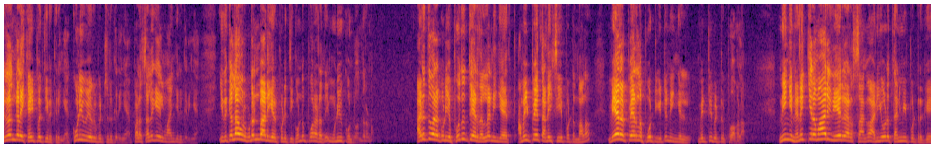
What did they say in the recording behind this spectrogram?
நிலங்களை கைப்பற்றி இருக்கிறீங்க கூலி உயர்வு பெற்றிருக்கிறீங்க பல சலுகைகள் வாங்கியிருக்கிறீங்க. இதுக்கெல்லாம் ஒரு உடன்பாடு ஏற்படுத்தி கொண்டு போராட்டத்தை முடிவு கொண்டு வந்துடணும். அடுத்து வரக்கூடிய பொது தேர்தலில் நீங்கள் அமைப்பே தடை செய்யப்பட்டிருந்தாலும் வேறு பேரில் போட்டிக்கிட்டு நீங்கள் வெற்றி பெற்று போகலாம். நீங்கள் நினைக்கிற மாதிரி நேரு அரசாங்கம் அடியோடு தனிமைப்பட்டிருக்கு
